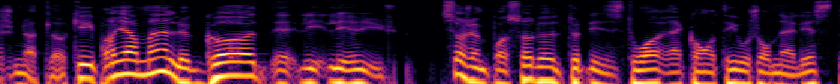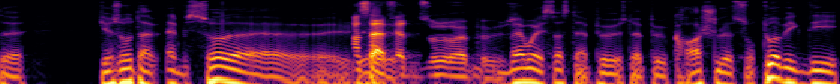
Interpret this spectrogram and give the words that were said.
je note. Là, Premièrement, le gars, les, ça, j'aime pas ça, toutes les histoires racontées aux journalistes. qu'eux autres aiment ça. ça, ça a fait dur un peu. Ben oui, ça, c'est un peu, un peu croche. Surtout avec des,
